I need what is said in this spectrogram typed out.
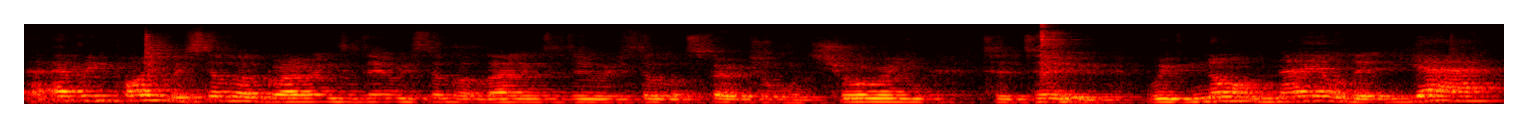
At every point, we've still got growing to do, we've still got learning to do, we've still got spiritual maturing to do. We've not nailed it yet.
